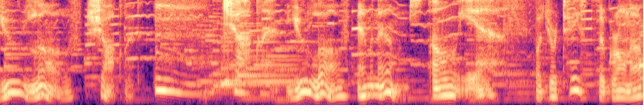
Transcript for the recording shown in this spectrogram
You love chocolate. Mmm, chocolate. You love M&Ms. Oh, yes. But your tastes have grown up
